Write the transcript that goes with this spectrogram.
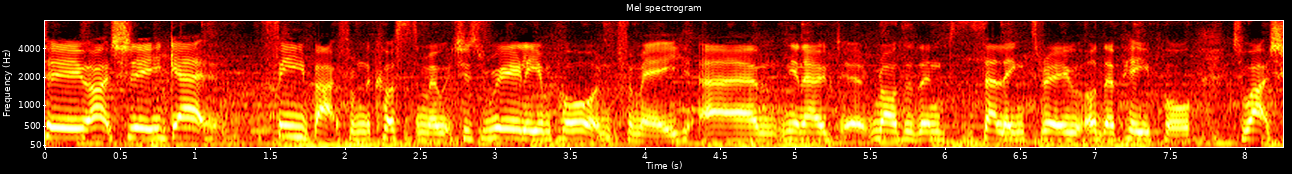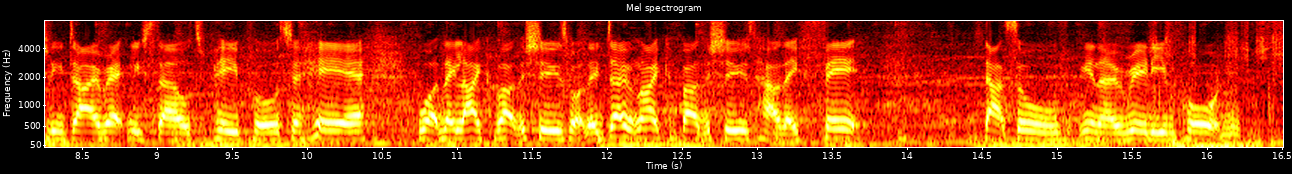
to actually get feedback from the customer, which is really important for me, um, you know, rather than selling through other people, to actually directly sell to people, to hear what they like about the shoes, what they don't like about the shoes, how they fit. That's all, you know, really important.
